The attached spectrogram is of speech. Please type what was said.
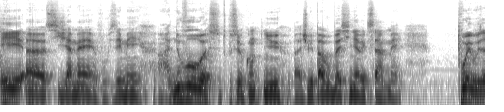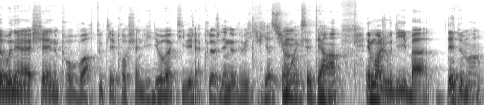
Et euh, si jamais vous aimez à nouveau tout ce contenu, bah, je ne vais pas vous bassiner avec ça, mais pouvez vous abonner à la chaîne pour voir toutes les prochaines vidéos, activer la cloche des notifications, etc. Et moi je vous dis bah, dès demain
